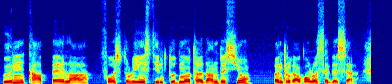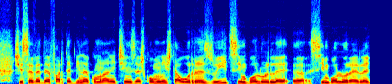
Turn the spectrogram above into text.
în capela fostului Institut Notre-Dame de Sion pentru că acolo se găsea. Și se vede foarte bine cum în anii 50 comuniștii au răzuit simbolurile, uh, simbolurile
